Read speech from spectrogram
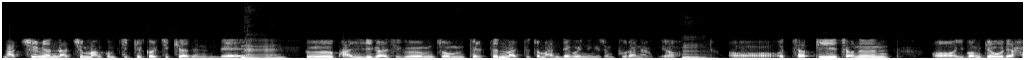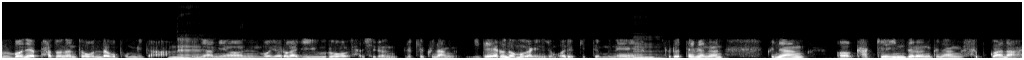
낮추면 낮춘 만큼 지킬 걸 지켜야 되는데 네. 그 관리가 지금 좀 될 듯 말 듯 좀 안 되고 있는 게 좀 불안하고요. 음. 어, 어차피 저는 어, 이번 겨울에 한 번의 파도는 더 온다고 봅니다. 네. 왜냐하면 뭐 여러 가지 이유로 사실은 이렇게 그냥 이대로 넘어가기는 좀 어렵기 때문에 음. 그렇다면은 그냥 어, 각 개인들은 그냥 습관화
